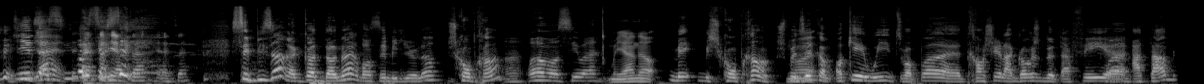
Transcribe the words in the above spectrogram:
il est assis. c'est attends, ça. attends, attends. C'est bizarre un code d'honneur dans ces milieux-là. Je comprends. Ouais, moi aussi, ouais. Mais il y en a. Mais, mais je comprends. Je peux Ouais. dire comme, ok, oui, tu vas pas euh, trancher la gorge de ta fille euh, à table.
